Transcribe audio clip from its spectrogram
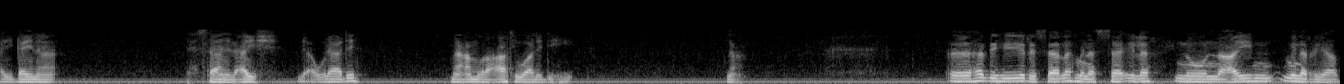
أي بين إحسان العيش لأولاده مع مراعاة والده. نعم. آه هذه رسالة من السائلة نون عين من الرياض.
